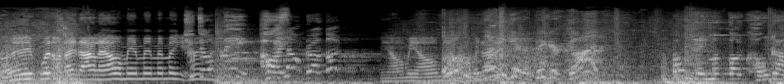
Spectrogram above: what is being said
เฮ้ยเพื่อนออกได้ดังแล้วไม่ไม่ไม่ไม่ไม่โจมตีถอยเราก็ ไม่เอาไม่เอาไม่เอาไม่ได้ Let me get a bigger gun! ป้อมเลนมังกรของเรา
